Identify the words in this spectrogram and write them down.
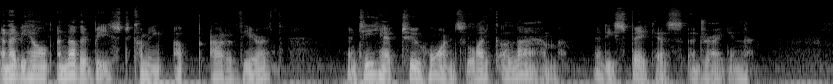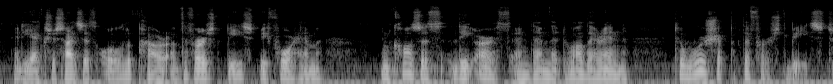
And I beheld another beast coming up out of the earth, and he had two horns like a lamb, and he spake as a dragon. And he exerciseth all the power of the first beast before him, and causeth the earth and them that dwell therein to worship the first beast,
